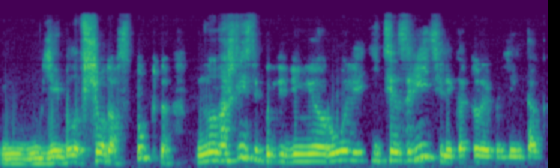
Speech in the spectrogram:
ей было все доступно, но нашлись ли для нее роли и те зрители, которые были так,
